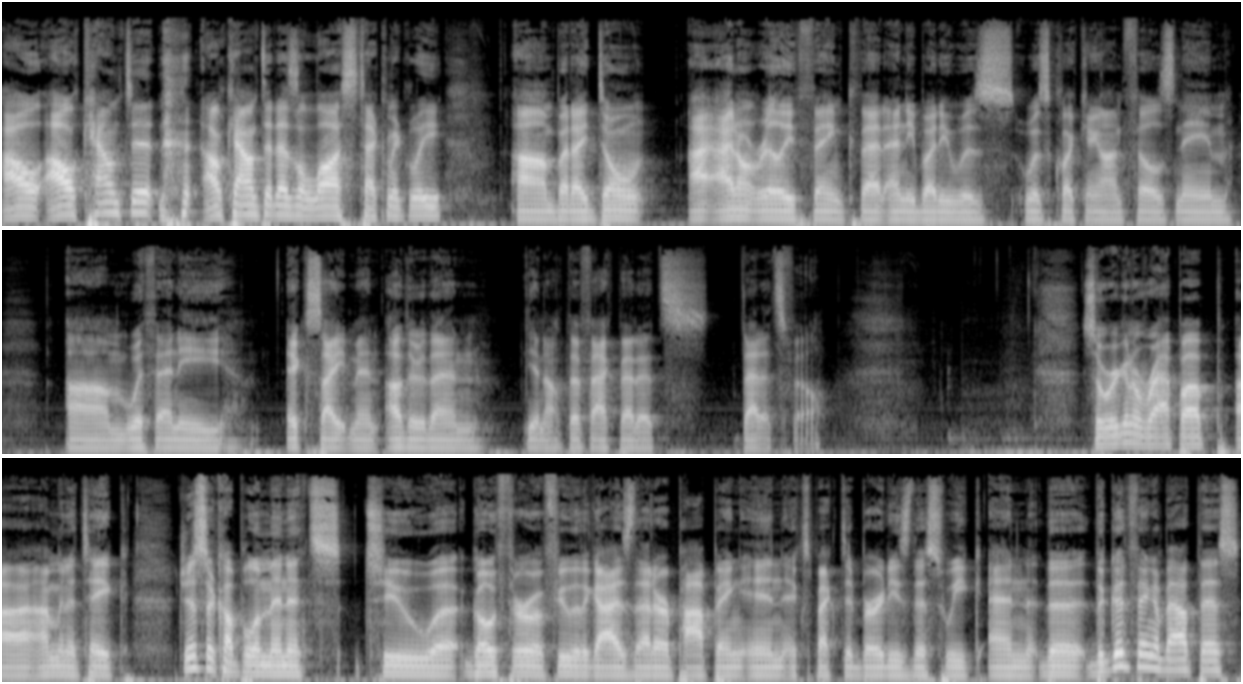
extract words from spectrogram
I'll I'll count it. I'll count it as a loss technically, um, but I don't. I, I don't really think that anybody was was clicking on Phil's name um, with any excitement other than you know the fact that it's that it's Phil. So we're gonna wrap up. Uh, I'm gonna take just a couple of minutes to uh, go through a few of the guys that are popping in expected birdies this week. And the the good thing about this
